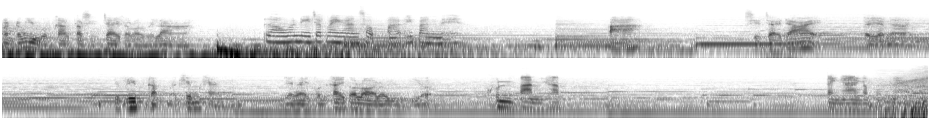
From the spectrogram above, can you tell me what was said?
มันต้องอยู่กับการตัดสินใจตลอดเวลา เราววันนี้จะไปงานศพป้าพี่ปันไหมป้า เสียใจได้ แต่อย่านานรีบๆกลับมาเข้มแข็ง ยังไงคนไข้ก็รอเราอยู่เยอะ คุณปันครับ แต่งงานกับผมนะ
